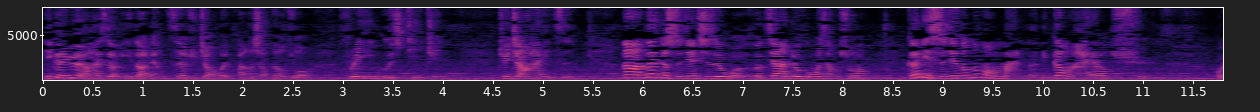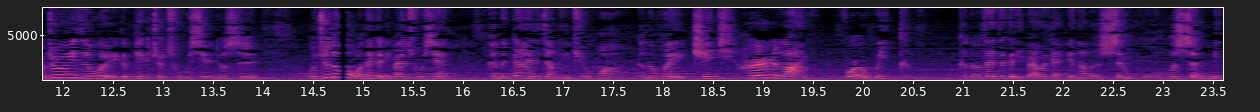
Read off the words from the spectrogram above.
一个月还是有一到两次要去教会帮小朋友做 free English teaching，去教孩子。那那个时间其实我我家人就跟我讲说，可你时间都那么满了，你干嘛还要去？我就一直会有一个 picture 出现，就是我觉得我那个礼拜出现，可能跟孩子讲了一句话，可能会 change her life for a week，可能在这个礼拜会改变她的生活或生命。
